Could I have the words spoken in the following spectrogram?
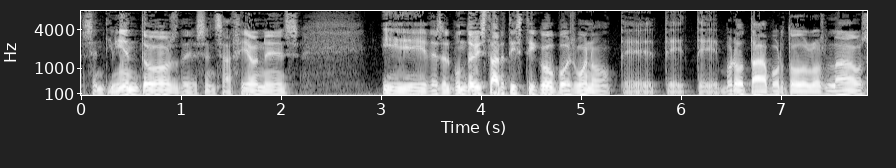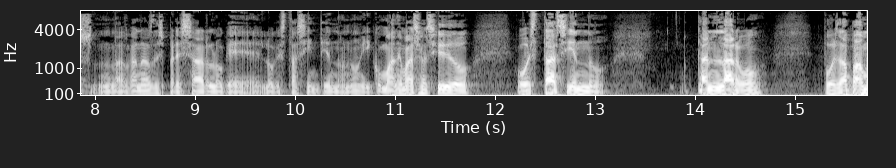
sentimientos, de sensaciones. Y desde el punto de vista artístico, pues bueno, te, te, te brota por todos los lados las ganas de expresar lo que, lo que estás sintiendo, ¿no? Y como además ha sido, o está siendo, tan largo, pues da para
